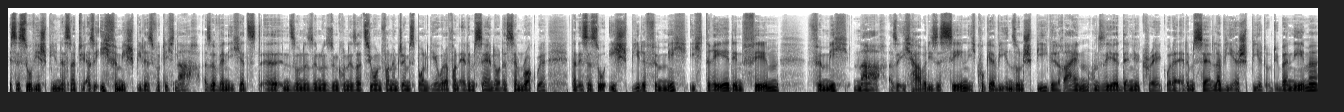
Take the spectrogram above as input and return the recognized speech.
es ist so, wir spielen das natürlich, also ich für mich spiele es wirklich nach. Also wenn ich jetzt äh, in so eine, so eine Synchronisation von einem James Bond gehe oder von Adam Sandler oder Sam Rockwell, dann ist es so, ich spiele für mich, ich drehe den Film für mich nach. Also ich habe diese Szenen, ich gucke ja wie in so einen Spiegel rein und sehe Daniel Craig oder Adam Sandler, wie er spielt und übernehme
